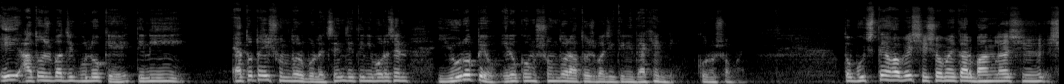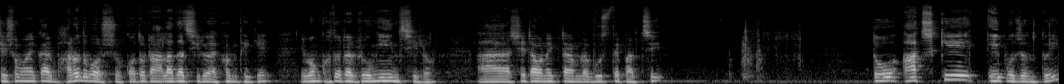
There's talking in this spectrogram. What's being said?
এই আতসবাজিগুলোকে তিনি এতটাই সুন্দর বলেছেন যে তিনি বলেছেন, ইউরোপেও এরকম সুন্দর আতসবাজি তিনি দেখেননি কোনো সময়। তো বুঝতে হবে সে সময়কার বাংলা, সে- সময়কার ভারতবর্ষ কতটা আলাদা ছিল এখন থেকে এবং কতটা রঙিন ছিল সেটা অনেকটা আমরা বুঝতে পারছি। তো আজকে এই পর্যন্তই।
